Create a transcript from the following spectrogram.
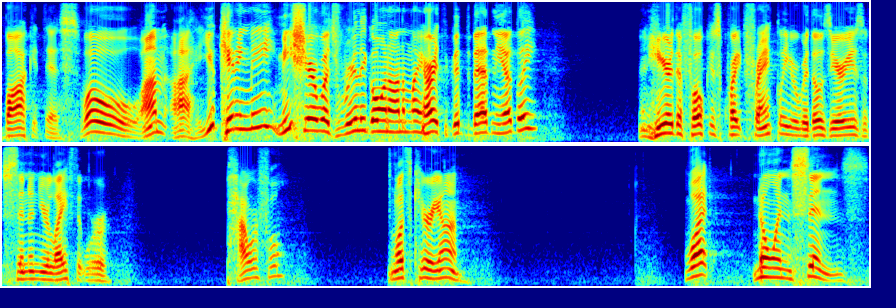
balk at this. Whoa, I'm, uh, you kidding me? Me share what's really going on in my heart, the good, the bad, and the ugly? And here the focus, quite frankly, are were those areas of sin in your life that were powerful. Let's carry on. What no one sins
